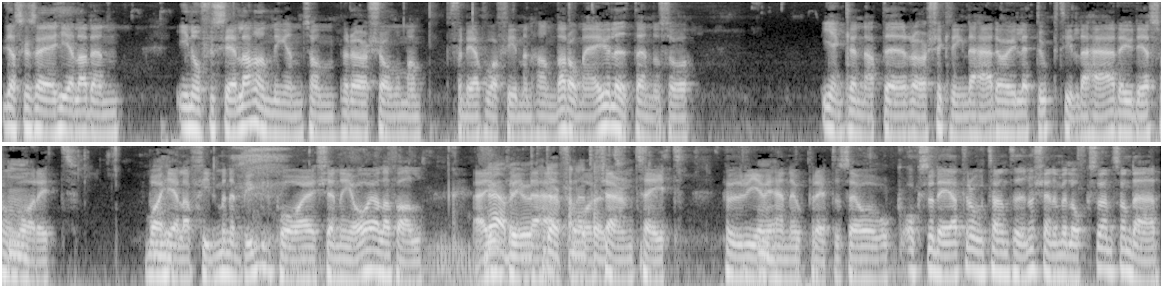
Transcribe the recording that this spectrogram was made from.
jag ska säga hela den inofficiella handlingen som rör sig om om man funderar på vad filmen handlar om är ju lite ändå så Egentligen att det rör sig kring det här. Det har ju lett upp till det här. Det är ju det som har varit vad hela filmen är byggd på, känner jag i alla fall. Är Det är ju kring ju, det här på Sharon Tate. Hur ger vi henne upprättelse och, och också det, jag tror Tarantino känner väl också en sån där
